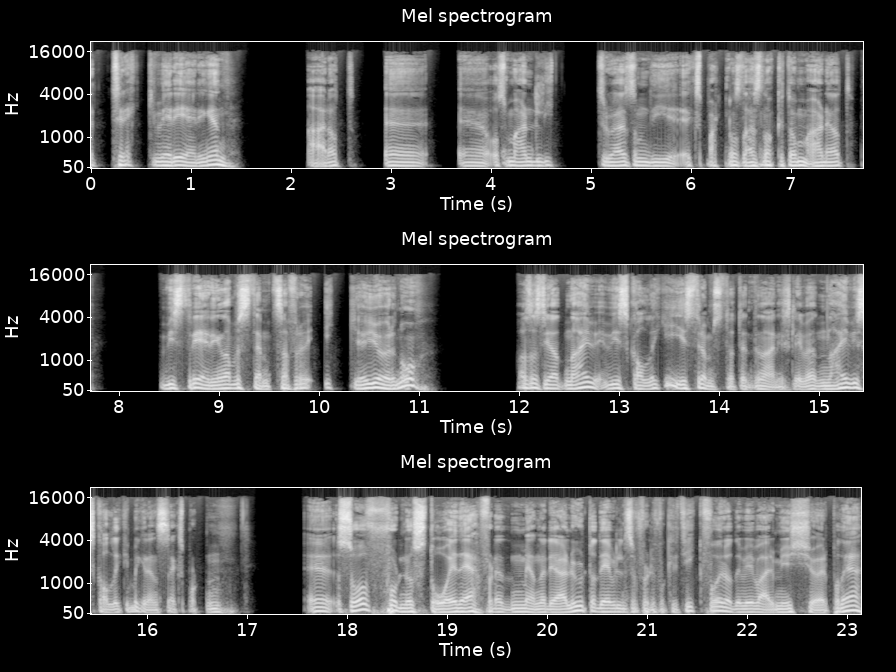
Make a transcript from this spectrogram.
et trekk ved regjeringen, er at eh, eh, Og som er litt, tror jeg, som de ekspertene hos deg snakket om, er det at hvis regjeringen har bestemt seg for å ikke gjøre noe, altså si at nei, vi skal ikke gi strømstøtte til næringslivet, nei, vi skal ikke begrense eksporten, så får den jo stå i det, fordi den mener det er lurt, og det vil den selvfølgelig få kritikk for, og det vil være mye kjør på det.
